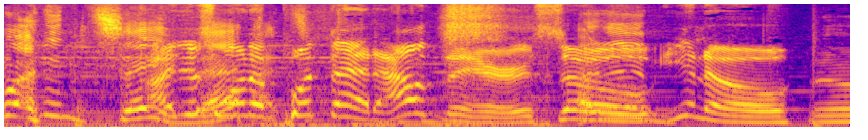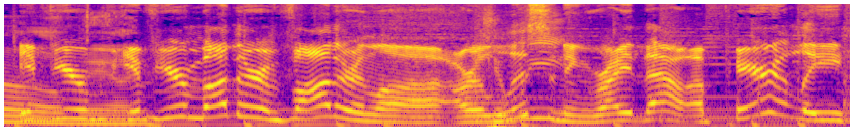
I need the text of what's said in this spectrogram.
I didn't say. I just want to put that out there. So you know, Oh, if your man. if your mother and father-in-law are Can we- listening right now, apparently,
